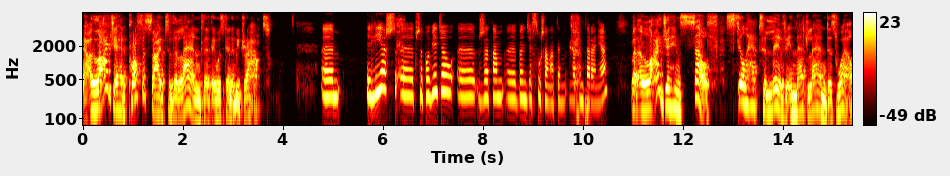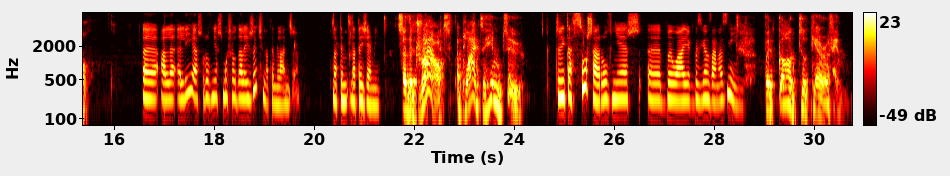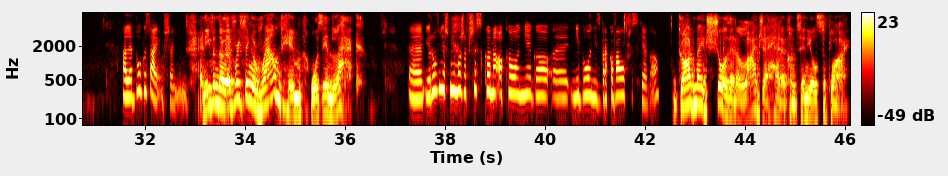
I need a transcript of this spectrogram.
Now, Elijah had prophesied to the land that there was going to be drought. Eliasz e, przepowiedział, że tam będzie susza na tym, na tym terenie, But Elijah himself still had to live in that land as well. ale Eliasz również musiał dalej żyć na tym landzie, na, tym, na tej ziemi. So the drought applied to him too. Czyli ta susza również e, była jakby związana z nim. But God took care of him. Ale Bóg zajął się nim. And even though everything around him was in lack, E, I również mimo, że wszystko naokoło niego e, nie było nic, brakowało wszystkiego, God made sure that Elijah had a continual supply.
